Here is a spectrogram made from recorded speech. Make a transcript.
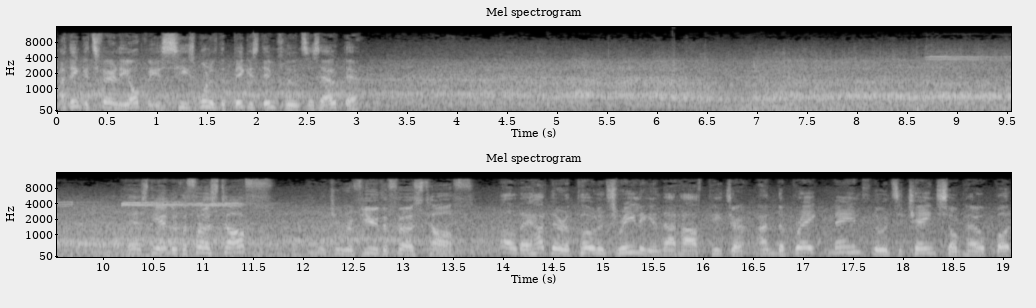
I think it's fairly obvious. He's one of the biggest influences out there. There's the end of the first half. How would you review the first half? Well, they had their opponents reeling in that half, Peter, and the break may influence a change somehow, but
